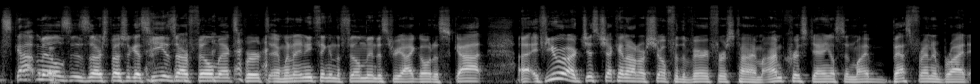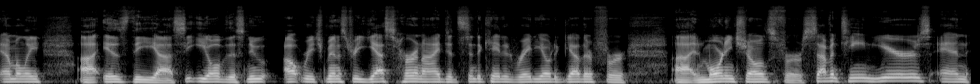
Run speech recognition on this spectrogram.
Scott Mills is our special guest. He is our film expert, and when anything in the film industry, I go to Scott. Uh, if you are just checking out our show for the very first time, I'm Chris Danielson. My best friend and bride Emilee uh, is the uh, CEO of this new outreach ministry. Yes, her and I did syndicated radio together for uh, in morning shows for 17 years, and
